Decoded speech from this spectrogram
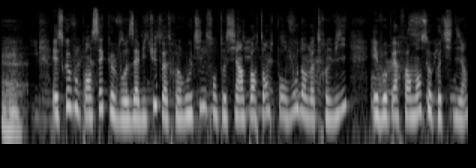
Mhm. Est-ce que vous pensez que vos habitudes, votre routine sont aussi importantes pour vous dans votre vie et vos performances au quotidien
